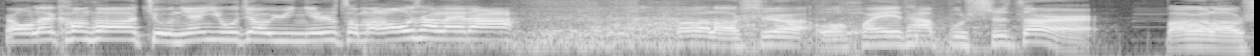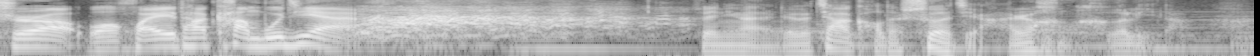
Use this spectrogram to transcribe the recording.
让我来看看九年义务教育你是怎么熬下来的。报告老师，我怀疑他不识字儿。报告老师，我怀疑他看不见。所以你看，这个驾考的设计还是很合理的啊，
